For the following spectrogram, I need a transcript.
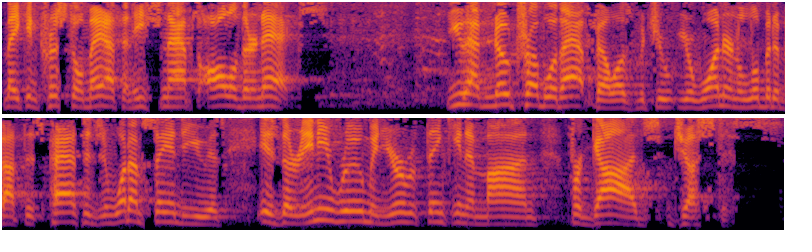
making crystal meth, and he snaps all of their necks. You have no trouble with that, fellas, but you're, you're, wondering a little bit about this passage. And what I'm saying to you is is there any room in your thinking and mind for God's justice?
